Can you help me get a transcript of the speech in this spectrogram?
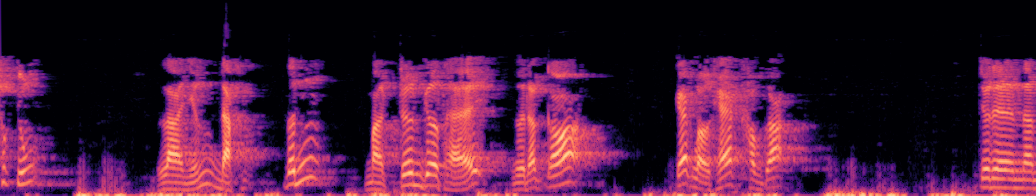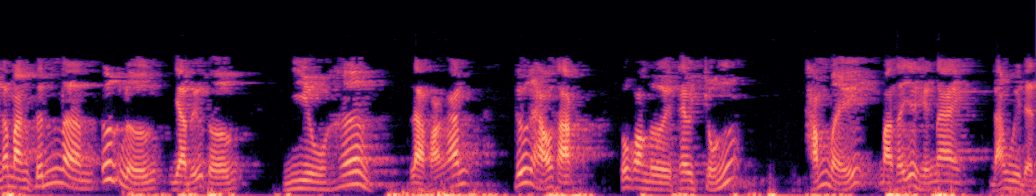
xuất chúng là những đặc tính mà trên cơ thể người đó có. Các loài khác không có. Cho nên à, nó mang tính à, ước lượng và biểu tượng nhiều hơn là phản ánh tướng hảo thật của con người theo chuẩn thẩm mỹ mà thế giới hiện nay đã quy định.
